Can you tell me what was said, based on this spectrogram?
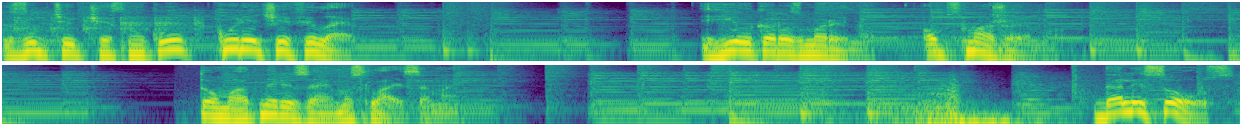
зубчик чеснику, куряче філе, гілка розмарину. Обсмажуємо. Томат нарізаємо слайсами. Далі соус.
